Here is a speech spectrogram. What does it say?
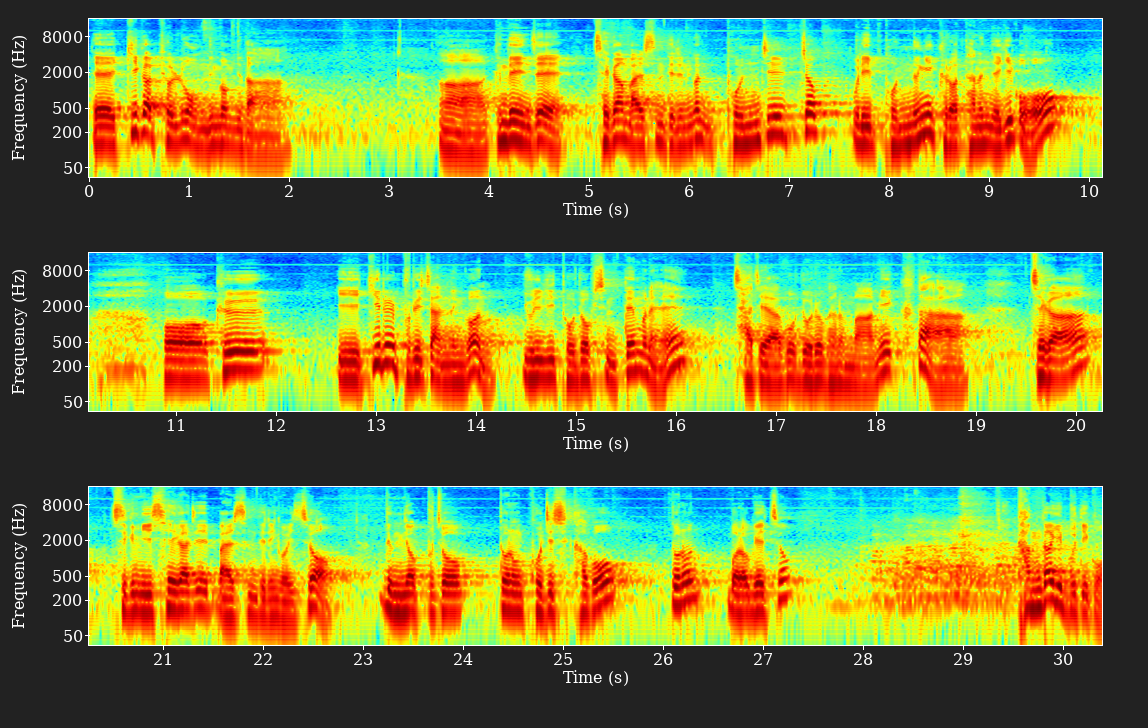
예, 끼가 별로 없는 겁니다. 아 근데 이제 제가 말씀드리는 건 본질적 우리 본능이 그렇다는 얘기고, 어, 그, 이 끼를 부리지 않는 건 윤리 도덕심 때문에 자제하고 노력하는 마음이 크다. 제가 지금 이 세 가지 말씀드린 거 있죠? 능력 부족 또는 고지식하고 또는 뭐라고 했죠? 감각이 무디고,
